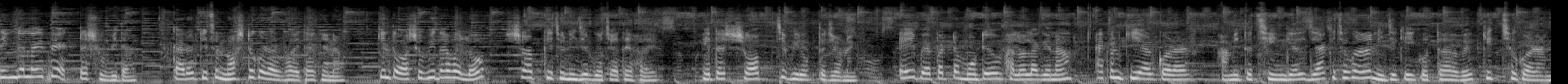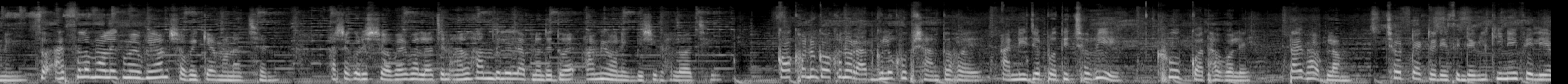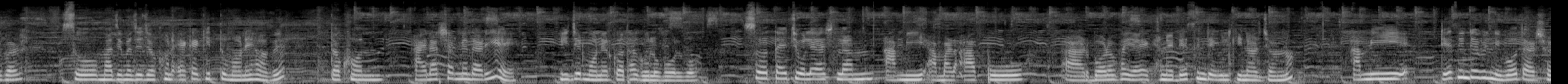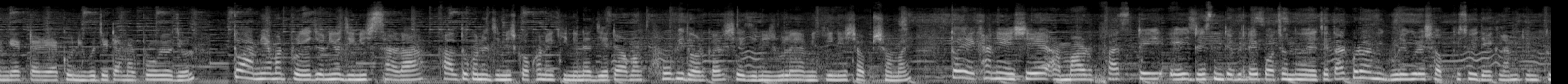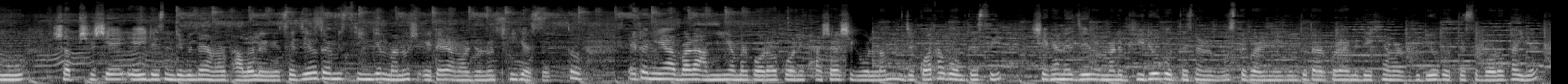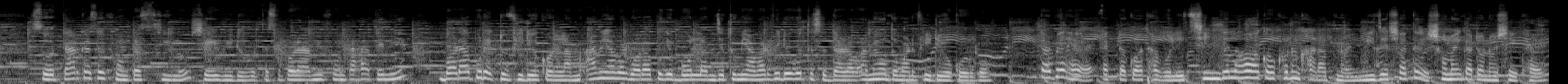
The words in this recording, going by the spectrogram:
Single লাইফে একটা সুবিধা। কারোর কিছু নষ্ট করার ভয় থাকে না। কিন্তু অসুবিধা হলো সব কিছু নিজের গোছাতে হয়। এটা সবচেয়ে বিরক্তজনক। এই ব্যাপারটা মোটেও ভালো লাগে না। এখন কি আর করার? আমি তো সিঙ্গেল যা কিছু করার নিজেকেই করতে হবে, কিচ্ছু করার নেই। সো আসসালামু আলাইকুম এভরিওয়ান সবাই কেমন আছেন? আশা করি সবাই ভালো আছেন। আলহামদুলিল্লাহ আপনাদের দোয়ায় আমি অনেক বেশি ভালো আছি। কখনো কখনো রাতগুলো খুব শান্ত হয়, আর নিজের প্রতিচ্ছবি খুব কথা বলে। তাই ভাবলাম, ছোট্ট একটা ড্রেসিং টেবিল কিনেই ফেলি এবার। সো মাঝে মাঝে যখন একাকিত্ব মনে হবে, তখন আয়নার সামনে দাঁড়িয়ে নিজের মনের কথাগুলো বলব। সো তাই চলে আসলাম আমি, আমার আপু আর বড় ভাইয়া এখানে ড্রেসিং টেবিল কেনার জন্য। আমি ড্রেসিং টেবিল নিব, তার সঙ্গে একটা র্যাকও নিব, যেটা আমার প্রয়োজন। তো আমি আমার প্রয়োজনীয় জিনিস ছাড়া ফালতু কোনো জিনিস কখনোই কিনি না। যেটা আমার খুবই দরকার, সেই জিনিসগুলোই আমি কিনি সব সময় তো এখানে এসে আমার ফার্স্টেই এই ড্রেসিং টেবিলটাই পছন্দ হয়েছে। তারপরে আমি ঘুরে ঘুরে সব কিছুই দেখলাম, কিন্তু সবশেষে এই ড্রেসিং টেবিলটাই আমার ভালো লেগেছে। যেহেতু আমি সিঙ্গেল মানুষ, এটাই আমার জন্য ঠিক আছে। তো এটা নিয়ে আবার আমি আমার বড় আপু অনেক হাসাহাসি করলাম, যে কথা বলতেছি, সেখানে যে মানে ভিডিও করতেছে আমি বুঝতে পারিনি, কিন্তু তারপরে আমি দেখি আমার ভিডিও করতেছে বড় ভাইয়া সো তার কাছে ফোনটা ছিল, সেই ভিডিও করতেছে। পরে আমি ফোনটা হাতে নিয়ে বড় আপুর একটু ভিডিও করলাম। আমি আবার বড় আপুকে বললাম যে, তুমি আমার ভিডিও করতেছো, দাঁড়াও, আমিও তোমার ভিডিও করব। তবে হ্যাঁ একটা কথা বলি সিঙ্গেল হওয়া কখনো খারাপ নয়, নিজের সাথে সময় কাটানো শেখায়।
